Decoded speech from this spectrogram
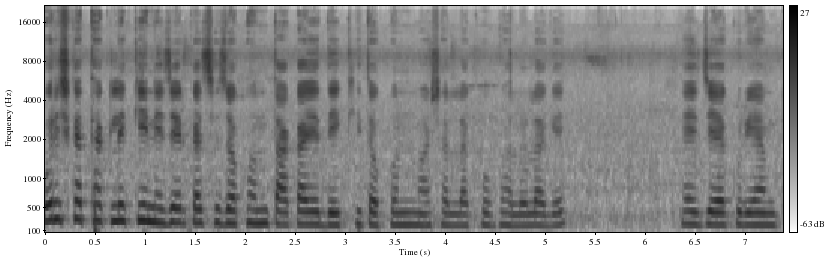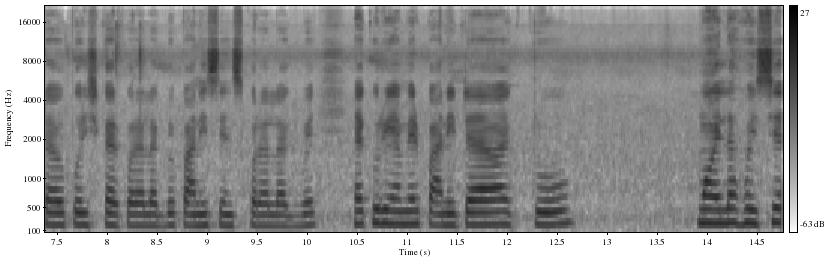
পরিষ্কার থাকলে কি নিজের কাছে যখন তাকায়ে দেখি তখন মাসাল্লাহ খুব ভালো লাগে। এই যে অ্যাকুরিয়ামটাও পরিষ্কার করা লাগবে, পানি চেঞ্জ করা লাগবে। অ্যাকুরিয়ামের পানিটা একটু ময়লা হয়েছে,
